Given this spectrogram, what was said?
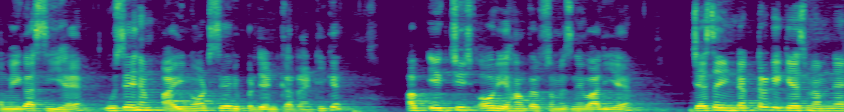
omega C है, उसे हम आई नॉट से रिप्रेजेंट कर रहे हैं, ठीक है? अब एक चीज़ और यहाँ पर समझने वाली है। जैसे इंडक्टर के केस में हमने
